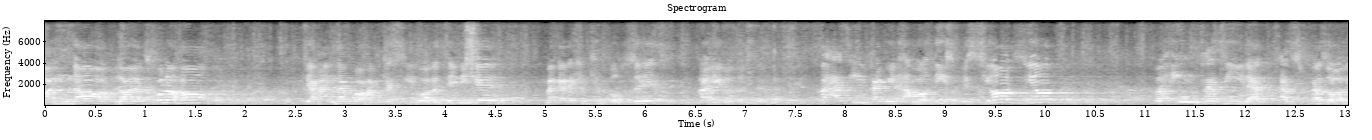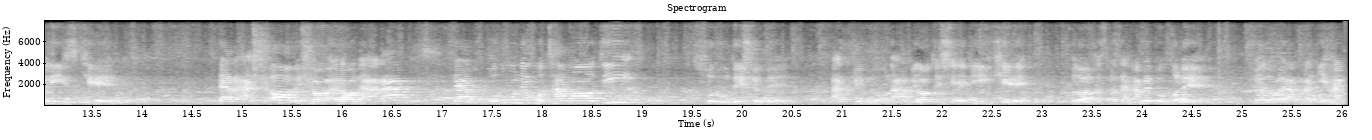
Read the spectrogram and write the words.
و النار لا يدخلها جهنم را هم کسی وارد نمیشه مگر اینکه بغض علی را داشته باشه. و از این قبیل احادیث بسیار زیاد و این فضیلت از فضائلی است که در اشعار شاعران عرب در قرون متمادی سروده شده. از جمله اون ابیات شعری که خدا قسمت همه بکنه شاید آقای احمدی هم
